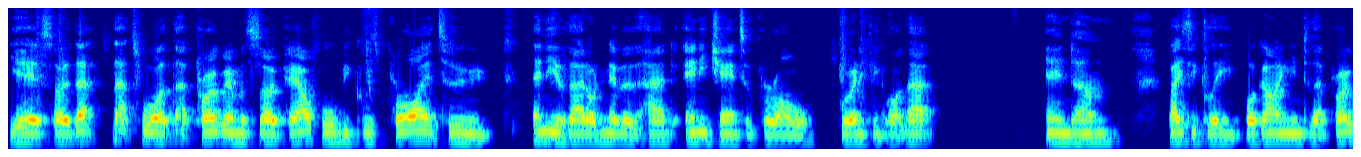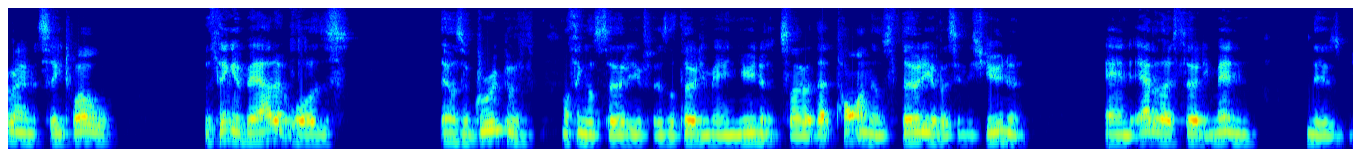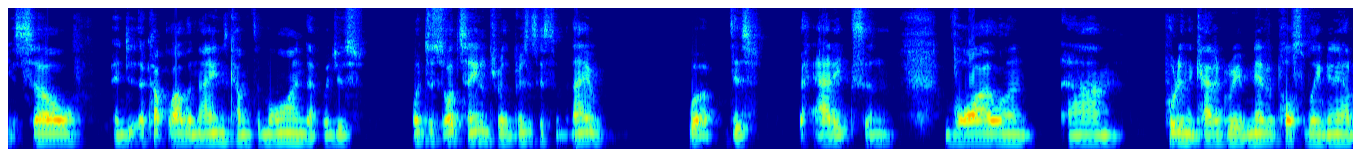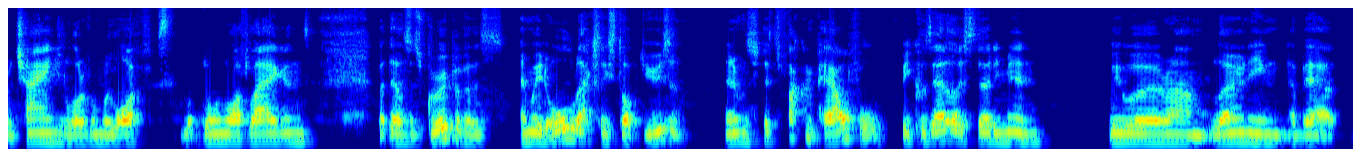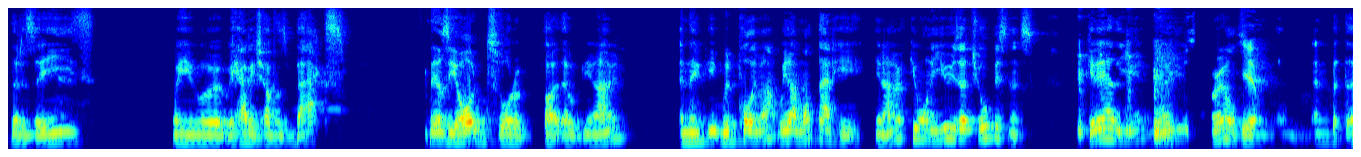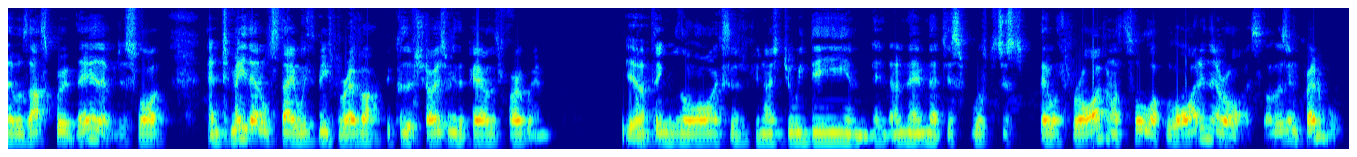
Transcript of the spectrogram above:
Yeah, so that that's why that program was so powerful because prior to any of that, I'd never had any chance of parole or anything like that. And um, basically, by going into that program at C12, the thing about it was there was a group of I think it was thirty. It was a thirty man unit. So at that time, there was thirty of us in this unit, and out of those thirty men, there's yourself, and a couple other names come to mind that were just I just I'd seen them through the prison system. They were just addicts and violent, um, put in the category of never possibly been able to change. A lot of them were life doing life lagons, but there was this group of us, and we'd all actually stopped using, and it was it's fucking powerful because out of those thirty men, we were um, learning about the disease. We were we had each other's backs there was the odd sort of like you know, and they it would pull him up. We don't want that here. You know, if you want to use, that's your business. Get out of the unit, go use somewhere else. Yep. And but there was us group there that were just like, and to me that'll stay with me forever because it shows me the power of this program. Yeah. Think of the likes of you know Stewie D and, and and them that just were just they were thriving. I saw like light in their eyes. Like, it was incredible.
